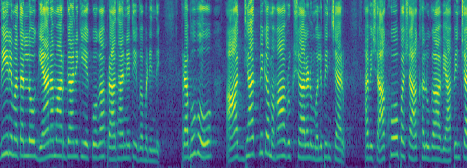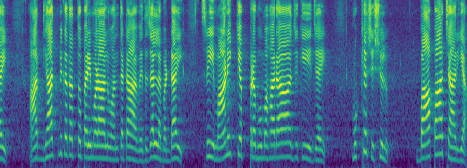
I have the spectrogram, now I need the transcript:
వీరి మతంలో జ్ఞాన మార్గానికి ఎక్కువగా ప్రాధాన్యత ఇవ్వబడింది. ప్రభువు ఆధ్యాత్మిక మహావృక్షాలను మొలిపించారు. అవి శాఖోపశాఖలుగా వ్యాపించాయి. ఆధ్యాత్మిక తత్వ పరిమళాలు అంతటా వెదజల్లబడ్డాయి. శ్రీ మాణిక్య ప్రభు మహారాజుకి జై. ముఖ్య శిష్యులు. బాపాచార్య.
